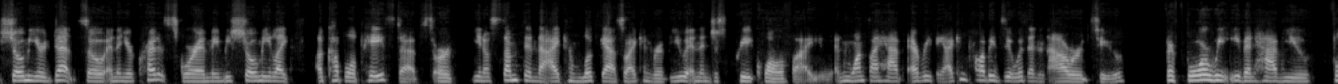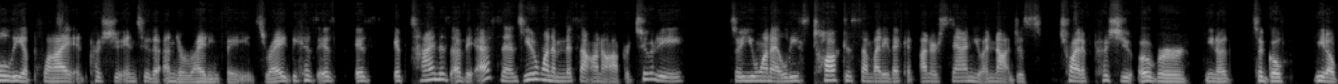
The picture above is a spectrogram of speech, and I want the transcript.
show me your debt so and then your credit score and maybe show me like a couple of pay steps or you know something that i can look at so i can review it and then just pre-qualify you and once i have everything i can probably do it within an hour or two before we even have you fully apply and push you into the underwriting phase right because if, if, if time is of the essence you don't want to miss out on an opportunity so you want to at least talk to somebody that can understand you and not just try to push you over you know to go you know,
